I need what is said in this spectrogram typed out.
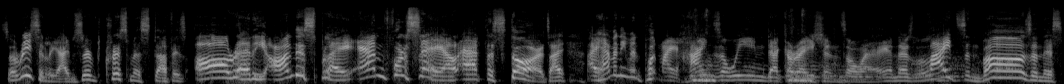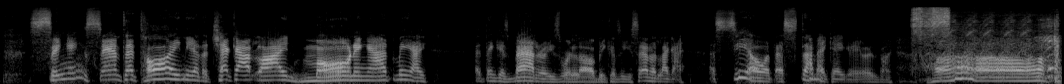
So recently, I observed Christmas stuff is already on display and for sale at the stores. I, I haven't even put my Heinzoween decorations away, and there's lights and bows and this singing Santa toy near the checkout line moaning at me. I, I think his batteries were low because he sounded like a, a seal with a stomach ache. He was going, ah,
